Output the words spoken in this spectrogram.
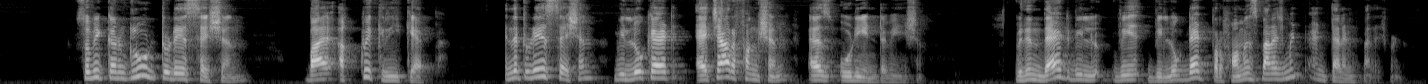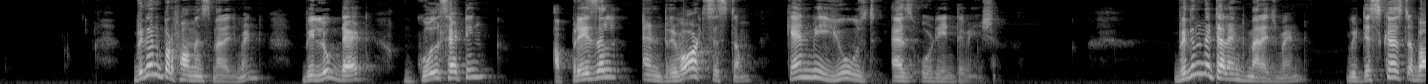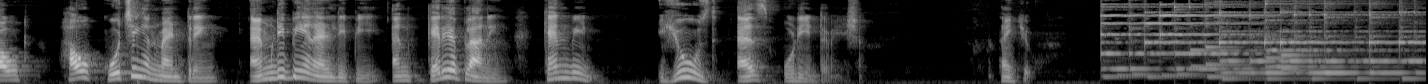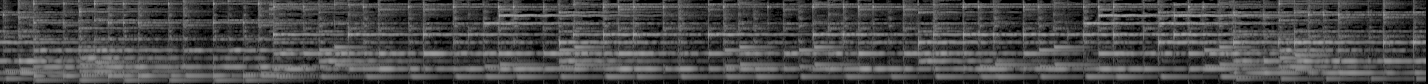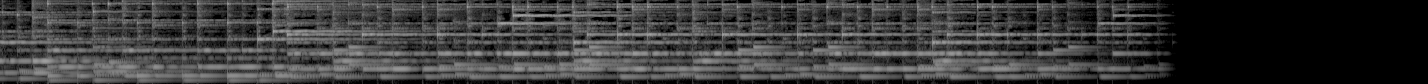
So we conclude today's session by a quick recap. In the today's session, we look at HR function as OD intervention. Within that, we, we, we looked at performance management and talent management. Within performance management, we looked at goal setting, appraisal and reward system can be used as OD intervention. Within the talent management, we discussed about how coaching and mentoring, MDP and LDP and career planning can be used as OD intervention. Thank you.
